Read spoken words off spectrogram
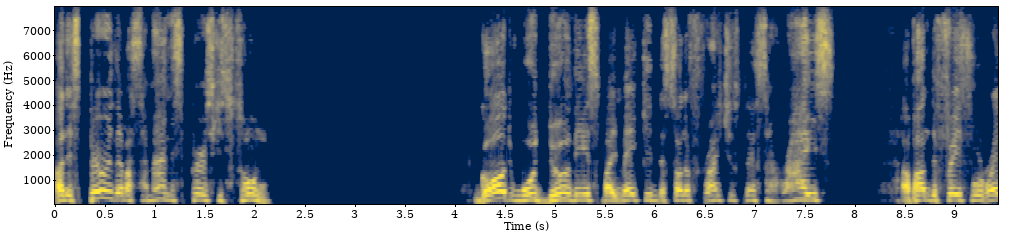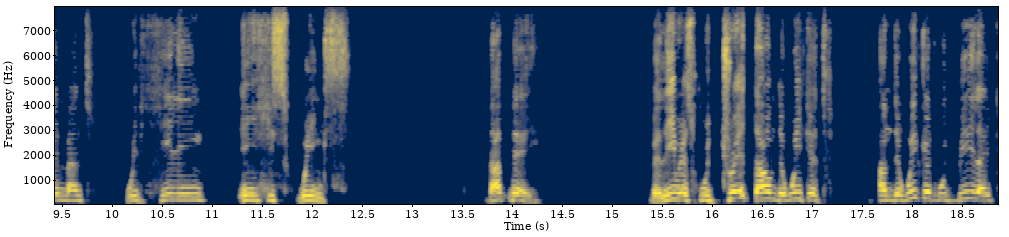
and spare them as a man spares his son. God would do this by making the Son of Righteousness arise upon the faithful remnant with healing in his wings. That day, believers would tread down the wicked, and the wicked would be like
